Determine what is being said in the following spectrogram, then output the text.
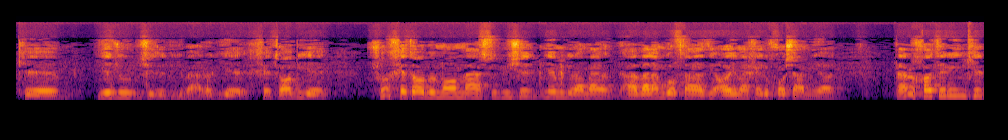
که یه جور چیز دیگه برای یه خطابیه. چون خطاب ما محسوب میشه نمی‌دونم من اولم گفتم از این آیه من خیلی خوشم میاد. در خاطر اینکه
